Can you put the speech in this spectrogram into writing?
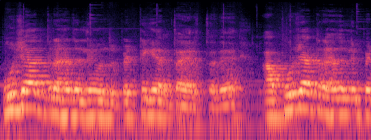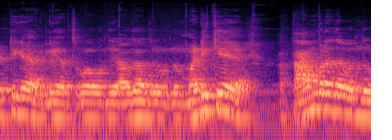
ಆ, ಪೂಜಾಗೃಹದಲ್ಲಿ ಒಂದು ಪೆಟ್ಟಿಗೆ ಅಂತ ಇರ್ತದೆ. ಆ ಪೂಜಾಗೃಹದಲ್ಲಿ ಪೆಟ್ಟಿಗೆ ಆಗಲಿ ಅಥವಾ ಒಂದು ಯಾವುದಾದ್ರೂ ಒಂದು ಮಡಿಕೆ ತಾಮ್ರದ ಒಂದು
